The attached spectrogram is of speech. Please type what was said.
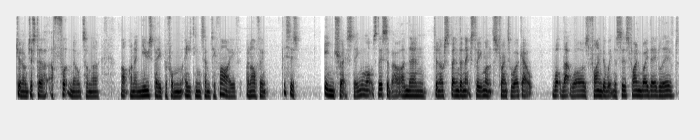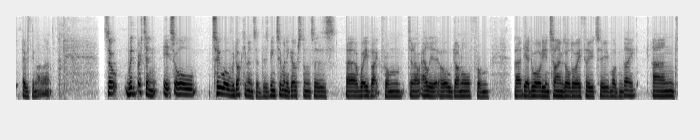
you know just a, a, footnote on a on a newspaper from 1875, and I'll think this is interesting. What's this about? And then you know spend the next three months trying to work out what that was, find the witnesses, find where they'd lived, everything like that. So with Britain, it's all too over documented. There's been too many ghost hunters uh, way back from you know Elliott O'Donnell from uh, the Edwardian times all the way through to modern day, and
